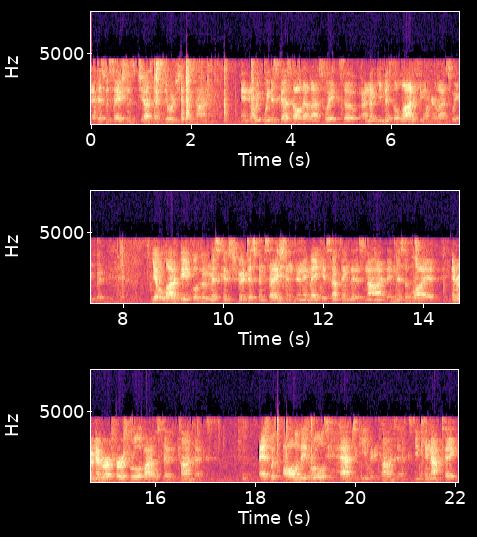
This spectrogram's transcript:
A dispensation is just a stewardship of time. And we, we discussed all that last week, so I know you missed a lot if you weren't here last week, but you have a lot of people who misconstrue dispensations and they make it something that it's not, they misapply it. And remember our first rule of Bible study, context. As with all of these rules, you have to keep it in context. You cannot take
